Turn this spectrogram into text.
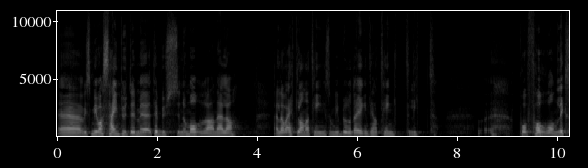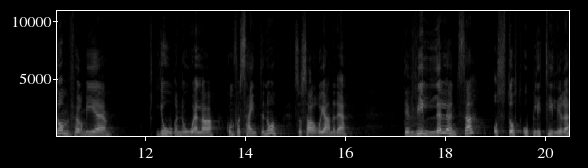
Eh, hvis vi var seint ute med, til bussen om morgenen, eller, eller det var et eller annet ting som vi burde egentlig ha tenkt litt eh, på forhånd, liksom, før vi eh, gjorde noe eller kom for seint til noe, så sa hun gjerne det. Det ville lønt seg å stått opp litt tidligere.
